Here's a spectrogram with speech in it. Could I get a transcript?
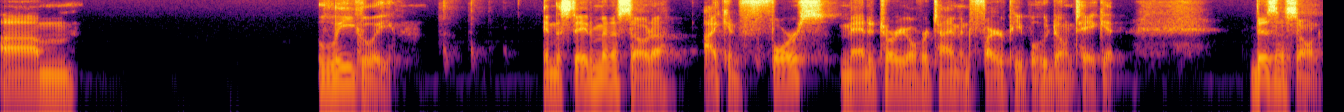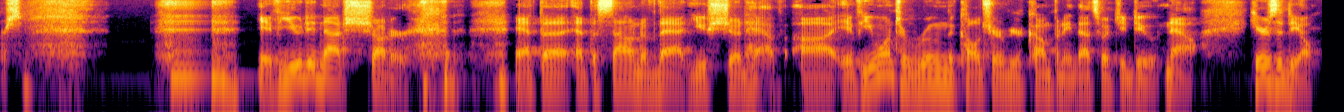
um, legally, in the state of Minnesota, I can force mandatory overtime and fire people who don't take it. Business owners if you did not shudder at the at the sound of that, you should have. Uh, if you want to ruin the culture of your company, that's what you do. Now, here's the deal:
